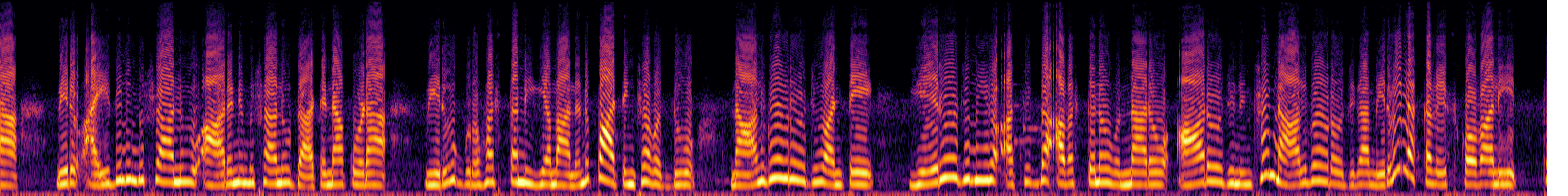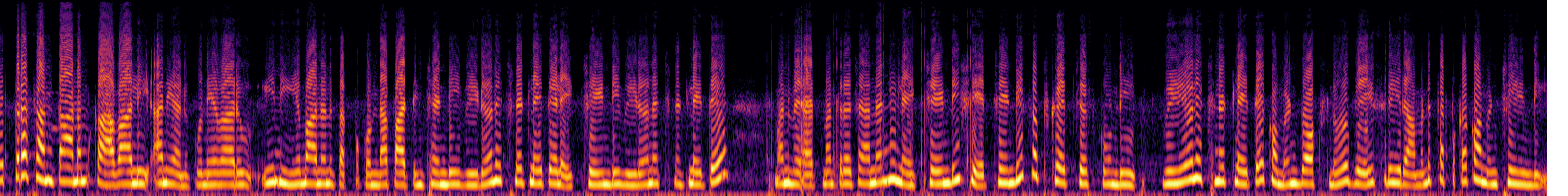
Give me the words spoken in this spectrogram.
మీరు ఐదు నిమిషాలు ఆరు నిమిషాలు దాటినా కూడా మీరు గృహస్థ నియమాలను పాటించవద్దు. నాలుగవ రోజు అంటే ఏ రోజు మీరు అశుద్ధ అవస్థలో ఉన్నారో ఆ రోజు నుంచి నాలుగవ రోజుగా మీరు లెక్క వేసుకోవాలి. పుత్ర సంతానం కావాలి అని అనుకునేవారు. ఈ నియమాలను తప్పకుండా పాటించండి. వీడియో నచ్చినట్లయితే లైక్ చేయండి. వీడియో నచ్చినట్లయితే మన విరాట్ మంత్ర ఛానల్ని లైక్ చేయండి షేర్ చేయండి సబ్స్క్రైబ్ చేసుకోండి. వీడియో నచ్చినట్లయితే కామెంట్ బాక్స్లో జై శ్రీరామ్ అని తప్పక కామెంట్ చేయండి.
